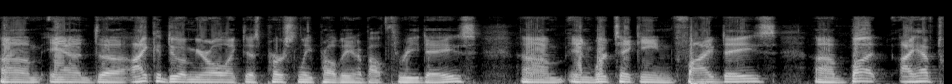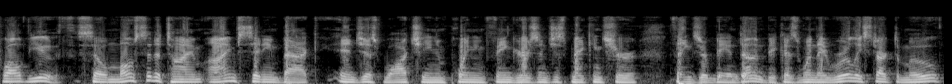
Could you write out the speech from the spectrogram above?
Um, and uh, I could do a mural like this personally probably in about three days. Um, and we're taking five days. Uh, but I have 12 youth. So most of the time I'm sitting back and just watching and pointing fingers and just making sure things are being done because when they really start to move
